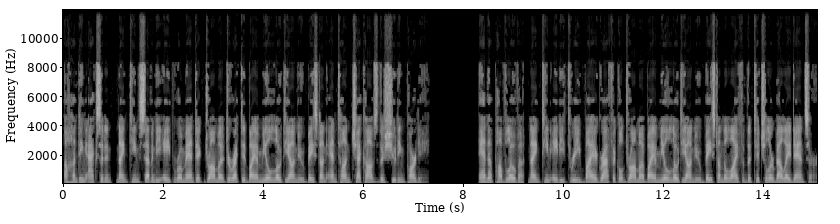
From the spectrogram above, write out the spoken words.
A Hunting Accident, 1978 romantic drama directed by Emil Lotianu based on Anton Chekhov's The Shooting Party. Anna Pavlova, 1983 biographical drama by Emil Lotianu based on the life of the titular ballet dancer.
